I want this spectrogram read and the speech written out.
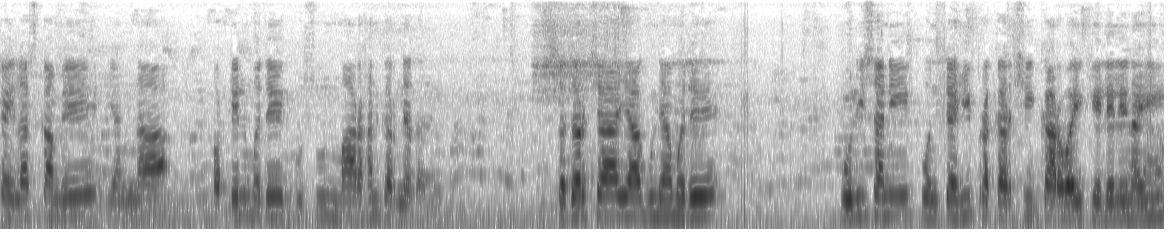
कैलास कांबे यांना हॉटेलमध्ये घुसून मारहाण करण्यात आली. सदरच्या या गुन्ह्यामध्ये पोलिसांनी कोणत्याही प्रकारची कारवाई केलेली नाही.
